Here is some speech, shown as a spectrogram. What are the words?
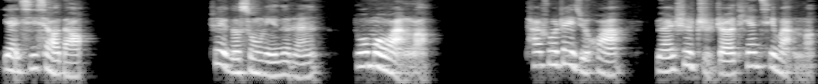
燕西笑道：“这个送礼的人多么晚了？”他说这句话原是指着天气晚了，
